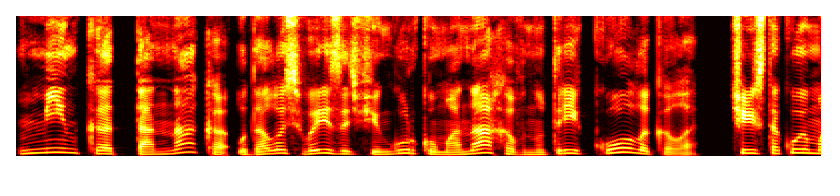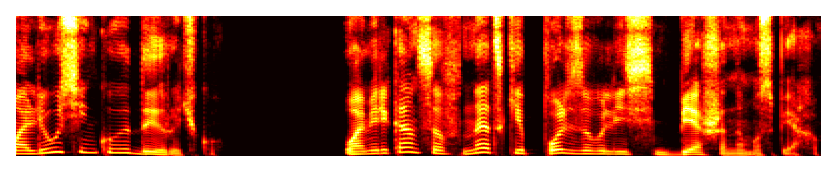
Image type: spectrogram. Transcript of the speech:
Минка Танака удалось вырезать фигурку монаха внутри колокола через такую малюсенькую дырочку? У американцев Нецки пользовались бешеным успехом.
